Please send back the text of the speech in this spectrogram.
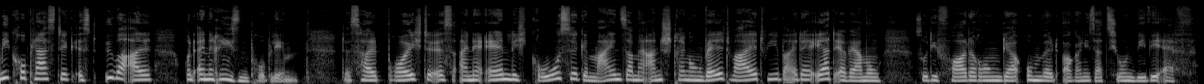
Mikroplastik ist überall und ein Riesenproblem. Deshalb bräuchte es eine ähnlich große gemeinsame Anstrengung weltweit wie bei der Erderwärmung, so die Forderung der Umweltorganisation WWF.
